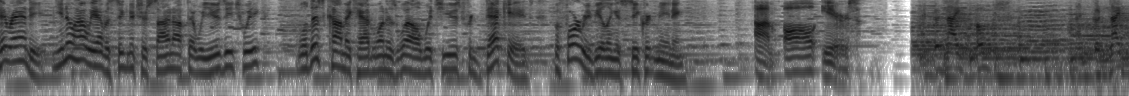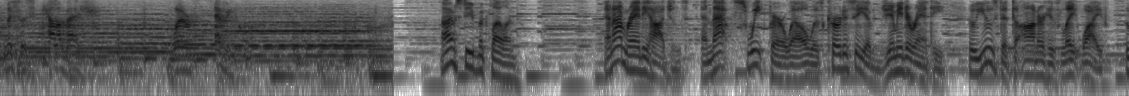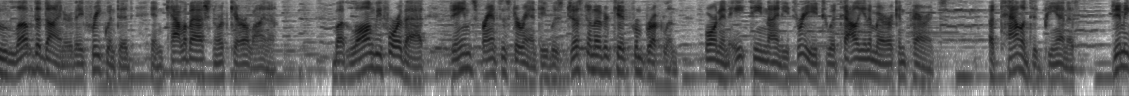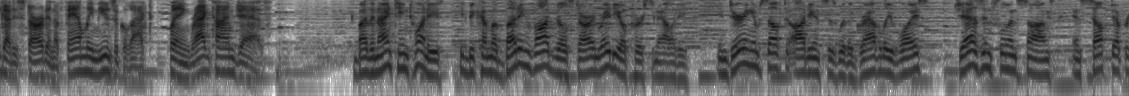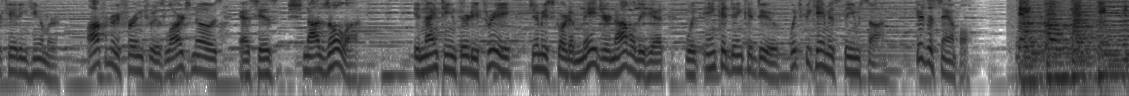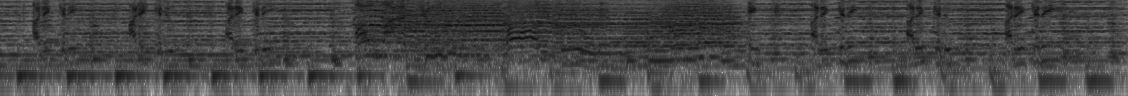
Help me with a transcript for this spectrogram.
Hey Randy, you know how we have a signature sign off that we use each week? Well, this comic had one as well, which he used for decades before revealing its secret meaning. I'm all ears. Good night, folks. And good night, Mrs. Calabash, wherever you are. I'm Steve McClellan. And I'm Randy Hodgins, and that sweet farewell was courtesy of Jimmy Durante, who used it to honor his late wife, who loved a diner they frequented in Calabash, North Carolina. But long before that, James Francis Durante was just another kid from Brooklyn, born in 1893 to Italian American parents. A talented pianist, Jimmy got his start in a family musical act playing ragtime jazz. By the 1920s, he'd become a budding vaudeville star and radio personality, endearing himself to audiences with a gravelly voice, jazz influenced songs, and self deprecating humor, often referring to his large nose as his schnozzola. In 1933, Jimmy scored a major novelty hit with Inka Dinka Doo, which became his theme song. Here's a sample.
